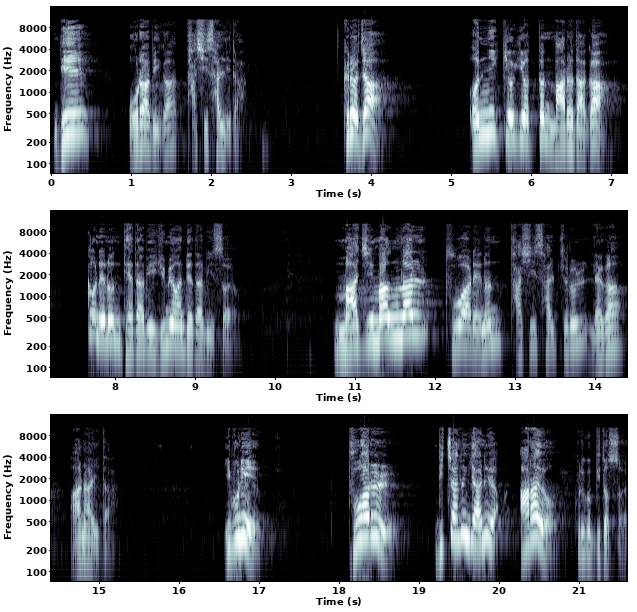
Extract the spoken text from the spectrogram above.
네 오라비가 다시 살리라. 그러자 언니격이었던 마르다가 꺼내놓은 대답이 유명한 대답이 있어요. 마지막 날 부활에는 다시 살 줄을 내가 아나이다. 이분이 부활을 믿지 않는 게 아니에요. 알아요. 그리고 믿었어요.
